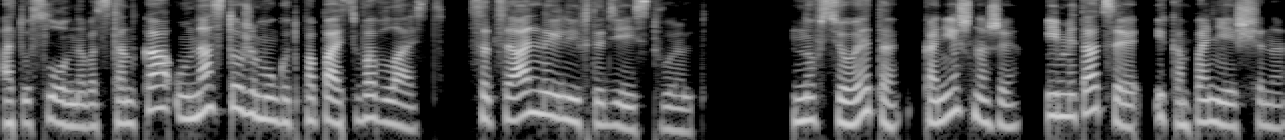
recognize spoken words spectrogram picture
от условного станка у нас тоже могут попасть во власть, социальные лифты действуют. Но все это, конечно же, имитация и компанейщина.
